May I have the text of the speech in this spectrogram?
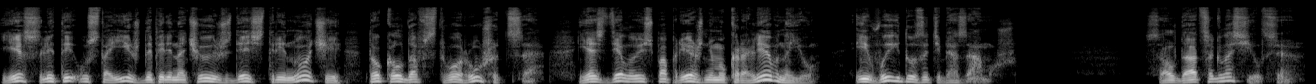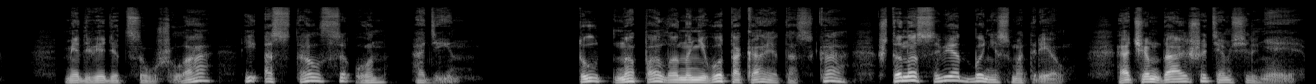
Если ты устоишь да переночуешь здесь три ночи, то колдовство рушится. Я сделаюсь по-прежнему королевною и выйду за тебя замуж. Солдат согласился. Медведица ушла, и остался он один. Тут напала на него такая тоска, что на свет бы не смотрел, а чем дальше, тем сильнее.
